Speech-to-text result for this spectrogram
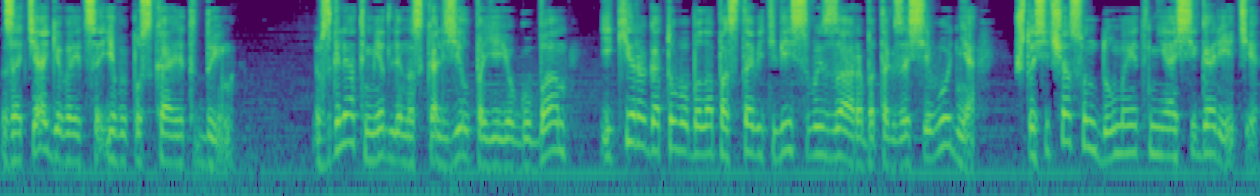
затягивается и выпускает дым – Взгляд медленно скользил по ее губам, и Кира готова была поставить весь свой заработок за сегодня, что сейчас он думает не о сигарете.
